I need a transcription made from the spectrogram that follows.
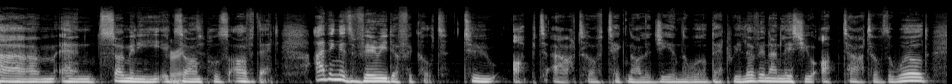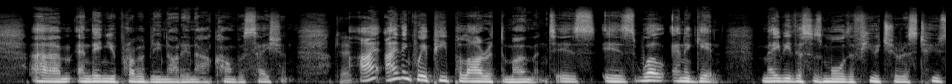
Um, and so many Correct. examples of that. I think it's very difficult to opt out of technology in the world that we live in unless you opt out of the world. Um, and then you're probably not in our conversation. Okay. I, I think where people are at the moment is, is well, and again, maybe this is more the futurist who's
